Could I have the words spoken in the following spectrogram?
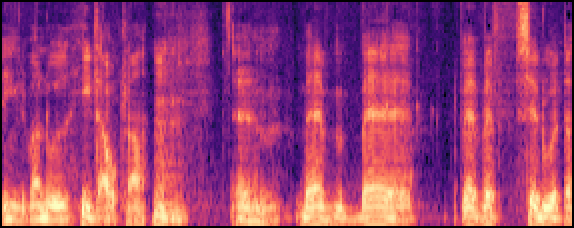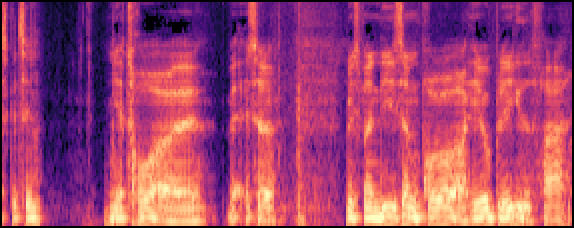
egentlig var noget helt afklaret. Mm-hmm. Øh, hvad, hvad, hvad, hvad ser du, at der skal til? Jeg tror, øh, altså, hvis man lige sådan prøver at hæve blikket fra,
